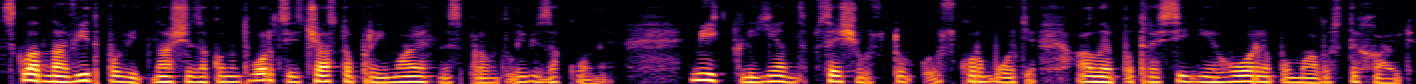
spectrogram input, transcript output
Складна відповідь. Наші законотворці часто приймають несправедливі закони. Мій клієнт все ще у скорботі, але потрясіння і гори помалу стихають.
